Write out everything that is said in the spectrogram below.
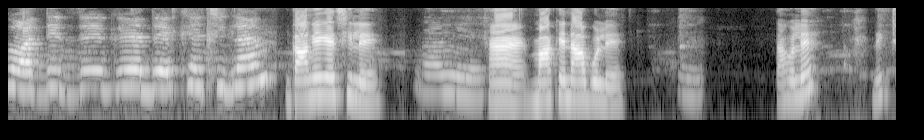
বডির দিকে দেখেছিলাম। গাঙে গেছিলে। হ্যাঁ মাকে না বলে। তাহলে দেখছ?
